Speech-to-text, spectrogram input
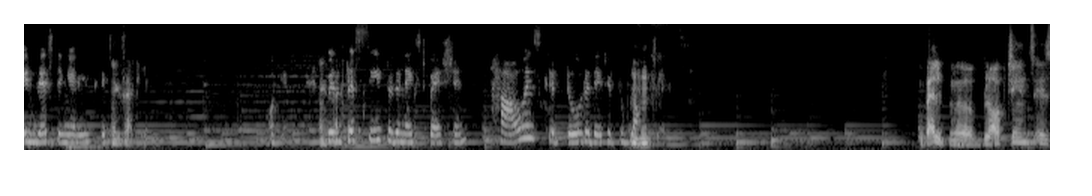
investing anything exactly okay exactly. we'll proceed to the next question how is crypto related to blockchain? mm-hmm. Well uh, blockchains is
